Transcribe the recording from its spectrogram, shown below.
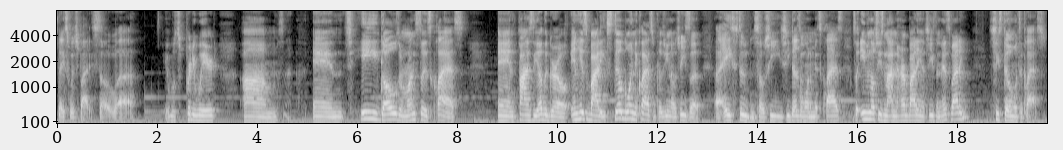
they switch bodies. So uh, it was pretty weird. Um, and he goes and runs to his class and finds the other girl in his body still going to class because you know she's a, a A student so she she doesn't want to miss class. So even though she's not in her body and she's in his body she still went to class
